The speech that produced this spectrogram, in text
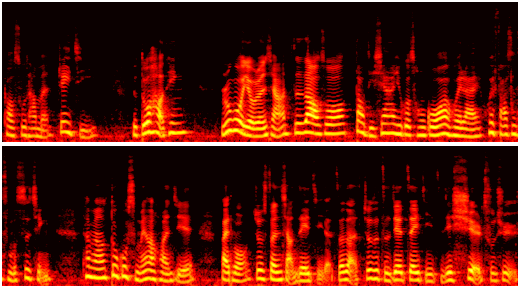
告诉他们这一集有多好听。如果有人想要知道说，到底现在如果从国外回来会发生什么事情，他们要度过什么样的环节，拜托就是分享这一集的，真的就是直接这一集直接 share 出去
